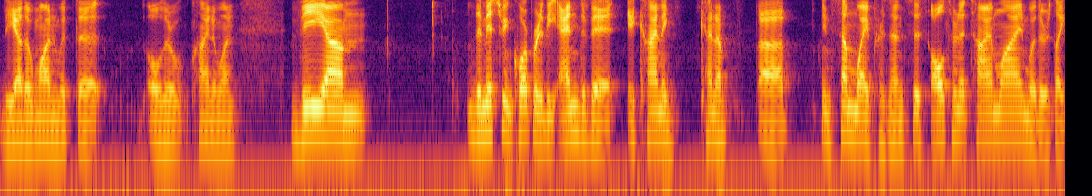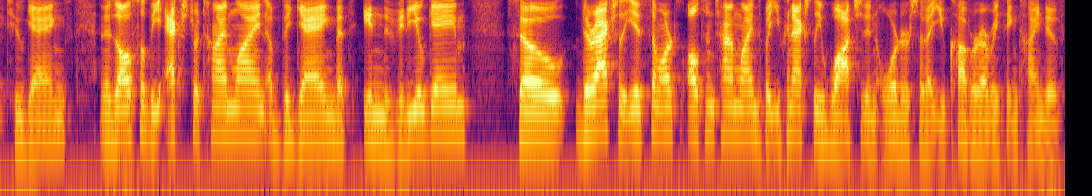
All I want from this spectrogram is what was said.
the other one with the older kind of one. The um, the Mystery Incorporated, the end of it, it kind of kind of uh, in some way presents this alternate timeline where there's like two gangs, and there's also the extra timeline of the gang that's in the video game. So there actually is some alternate timelines, but you can actually watch it in order so that you cover everything kind of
